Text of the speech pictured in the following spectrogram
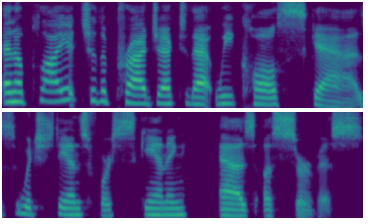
and apply it to the project that we call SCAS, which stands for Scanning as a service.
